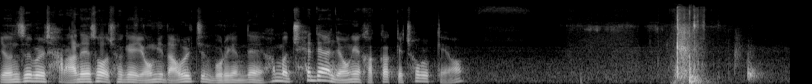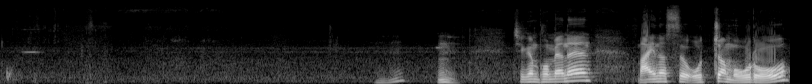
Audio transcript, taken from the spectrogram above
연습을 잘 안 해서 저게 0이 나올지는 모르겠는데 한번 최대한 0에 가깝게 쳐볼게요. 음, 음. 지금 보면은 마이너스 5.5로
